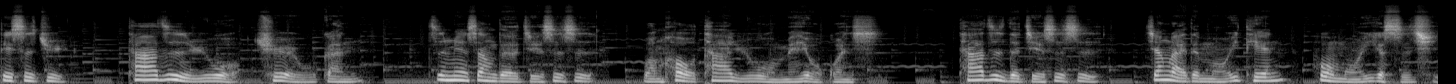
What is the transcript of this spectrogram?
第四句，他日与我却无干。字面上的解释是：往后他与我没有关系。他日的解释是：将来的某一天或某一个时期。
